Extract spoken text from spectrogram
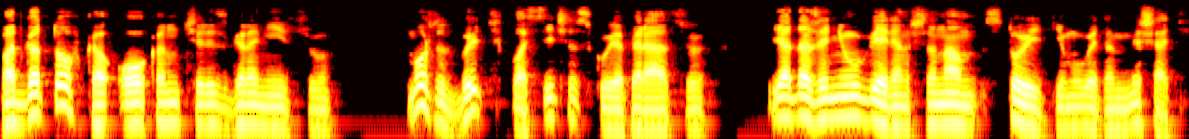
подготовка окон через границу, может быть, пластическую операцию. Я даже не уверен, что нам стоит ему в этом мешать.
